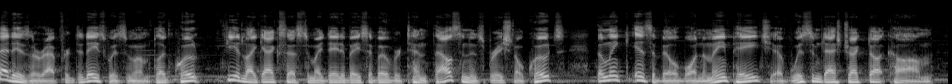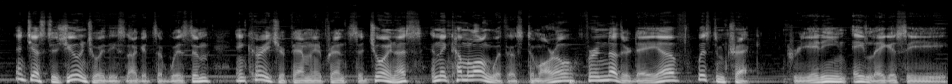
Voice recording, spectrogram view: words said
That is a wrap for today's Wisdom Unplugged quote. If you'd like access to my database of over 10,000 inspirational quotes, the link is available on the main page of wisdom-trek.com. And just as you enjoy these nuggets of wisdom, encourage your family and friends to join us and then come along with us tomorrow for another day of Wisdom Trek, creating a legacy.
